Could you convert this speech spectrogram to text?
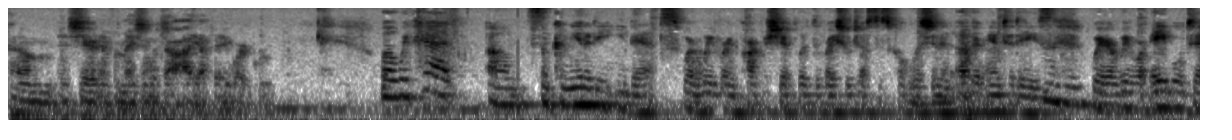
come and shared information with our IFA work group? Well, we've had um, some community events where we were in partnership with the Racial Justice Coalition and other entities where we were able to,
